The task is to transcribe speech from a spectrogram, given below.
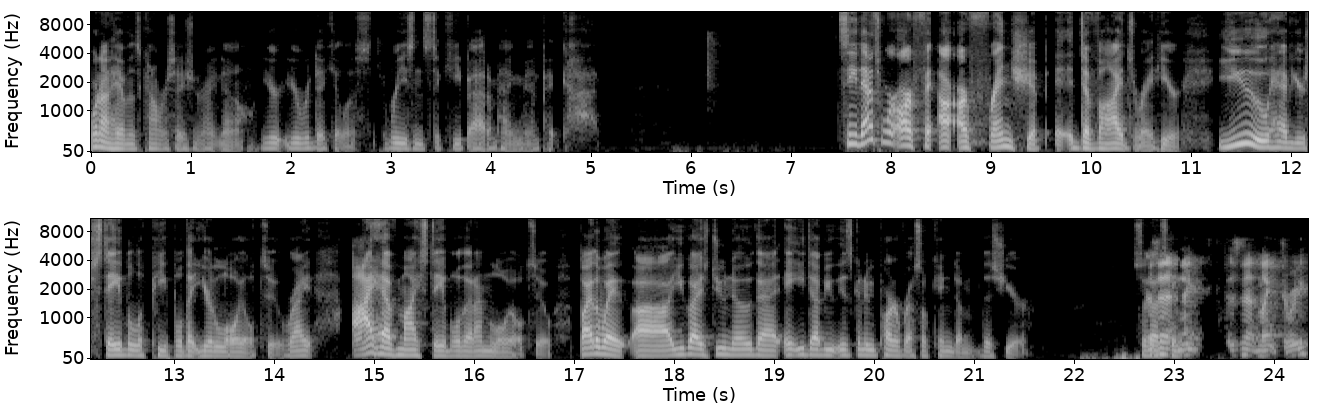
We're not having this conversation right now. You're you're ridiculous. Reasons to keep Adam Hangman Page. God. See, that's where our, our our friendship uh, divides right here. You have your stable of people that you're loyal to, right? I have my stable that I'm loyal to. By the way, uh, you guys do know that AEW is going to be part of Wrestle Kingdom this year. So isn't that's that gonna, night isn't that night three?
